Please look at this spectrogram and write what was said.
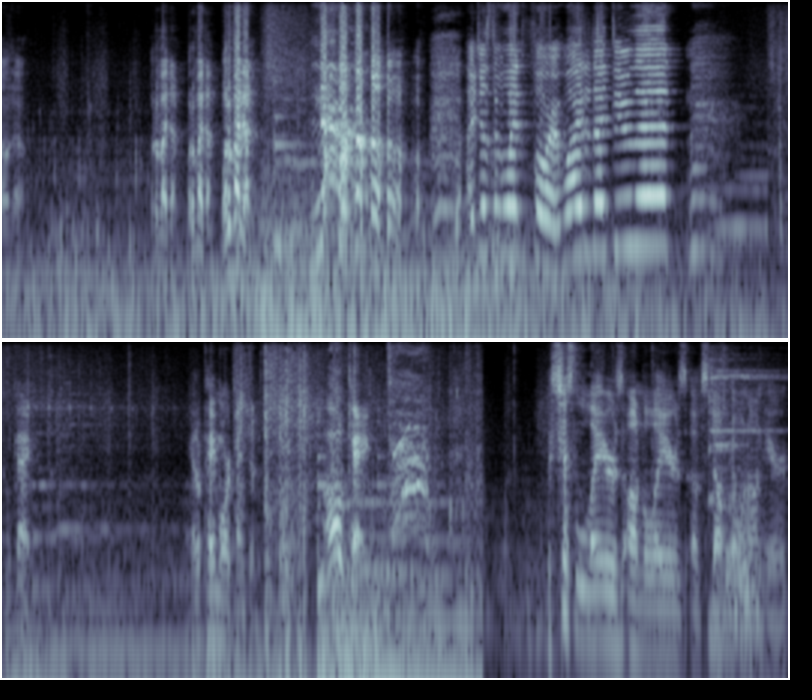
Oh no. What have I done? What have I done? What have I done? No! I just went for it. Why did I do that? Okay. I gotta pay more attention. Okay. There's just layers on layers of stuff going on here.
